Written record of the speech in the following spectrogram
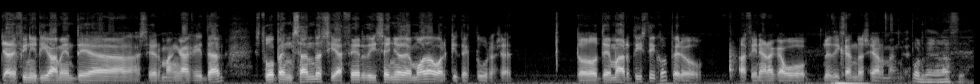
ya definitivamente a ser mangaka y tal, estuvo pensando si hacer diseño de moda o arquitectura. O sea, todo tema artístico, pero al final acabó dedicándose al manga. por desgracia.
